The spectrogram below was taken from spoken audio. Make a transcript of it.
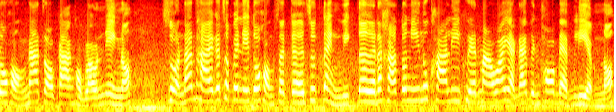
ตัวของหน้าจอกลางของเรานั่นเองเนาะส่วนด้านท้ายก็จะเป็นในตัวของสเกิร์ตชุดแต่งวิกเตอร์นะคะ ตัวนี้ลูกค้ารีเควสต์มาว่าอยากได้เป็นท่อแบบเหลี่ยมเนาะ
